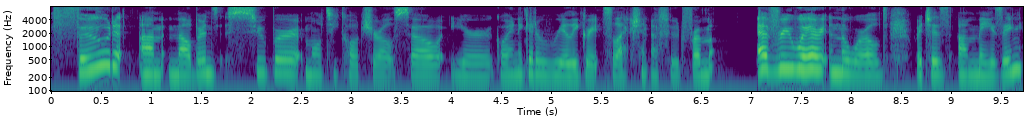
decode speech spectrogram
food. Um, Melbourne's super multicultural, so you're going to get a really great selection of food from everywhere in the world, which is amazing.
